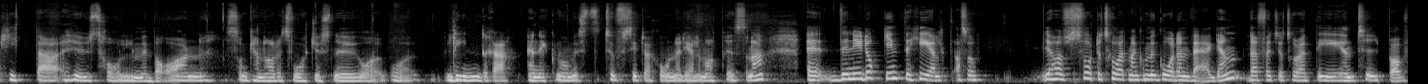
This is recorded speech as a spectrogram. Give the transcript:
hitta hushåll med barn som kan ha det svårt just nu och, och lindra en ekonomiskt tuff situation när det gäller matpriserna. Eh, den är dock inte helt... Alltså, jag har svårt att tro att man kommer gå den vägen därför att jag tror att det är en typ av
